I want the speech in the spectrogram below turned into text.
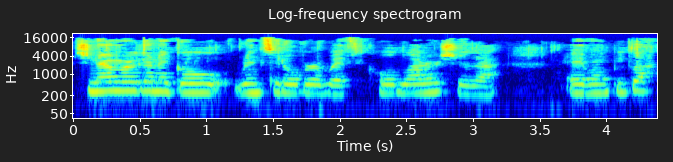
So now we're gonna go rinse it over with cold water so that it won't be black.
